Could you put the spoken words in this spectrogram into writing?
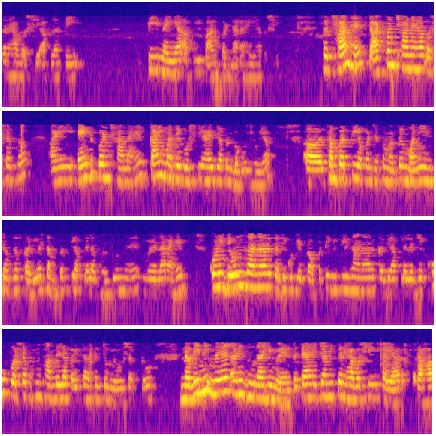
तर ह्या वर्षी आपला ते ती नैया आपली पार पडणार आहे ह्या वर्षी. तर छान आहे. स्टार्ट पण छान आहे ह्या वर्षाचं. आणि एंड पण छान आहे. काही मध्ये गोष्टी आहेत ज्या आपण बघून घेऊया. संपत्ती आपण जसं म्हणतोय money in terms of career संपत्ती आपल्याला भरपूर मिळणार आहे. कोणी देऊन जाणार कधी कुठली प्रॉपर्टी विकली जाणार कधी आपल्याला जे खूप वर्षापासून थांबलेला पैसा असेल तो मिळू शकतो. नवीनही मिळेल आणि जुनाही मिळेल. तर त्या ह्याच्याने तर ह्या वर्षी तयार राहा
